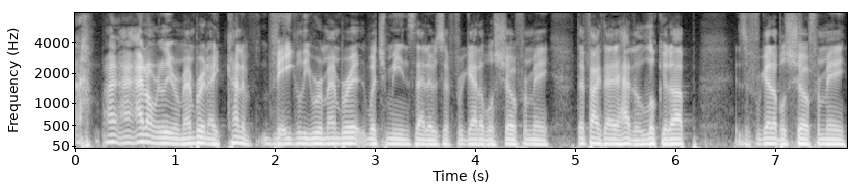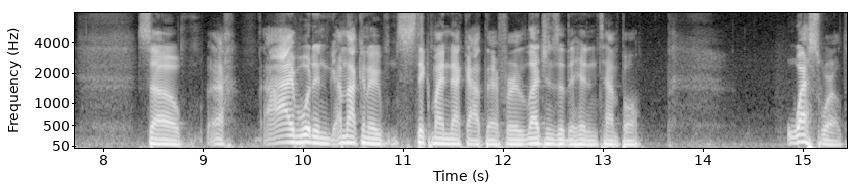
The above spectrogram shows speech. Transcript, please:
I, I don't really remember it. I kind of vaguely remember it, which means that it was a forgettable show for me. The fact that I had to look it up is a forgettable show for me. So uh, I wouldn't. I'm not going to stick my neck out there for Legends of the Hidden Temple. Westworld,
